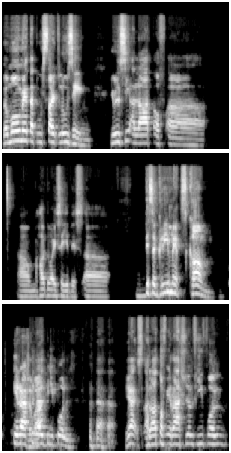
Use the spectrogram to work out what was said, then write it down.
The moment that we start losing, you will see a lot of uh, um, how do I say this? Uh, disagreements come. Irrational Diba? people. Yes, a lot of irrational people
